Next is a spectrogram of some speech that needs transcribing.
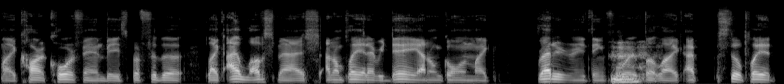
like hardcore fan base, but for the like, I love Smash. I don't play it every day. I don't go on like Reddit or anything for it, but like I still play it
